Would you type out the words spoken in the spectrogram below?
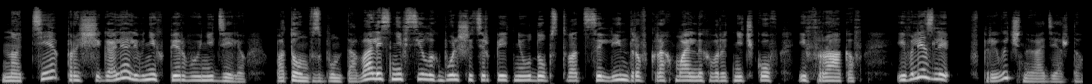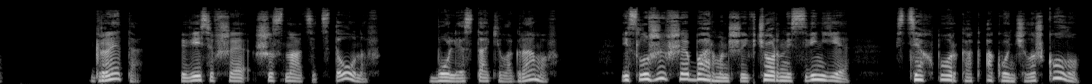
но те прощеголяли в них первую неделю, потом взбунтовались не в силах больше терпеть неудобства от цилиндров, крахмальных воротничков и фраков и влезли в привычную одежду. Грета, весившая 16 стоунов, более 100 килограммов, и служившая барменшей в черной свинье, с тех пор, как окончила школу,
